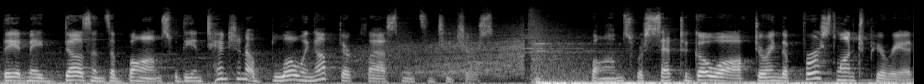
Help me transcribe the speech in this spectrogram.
They had made dozens of bombs with the intention of blowing up their classmates and teachers. Bombs were set to go off during the first lunch period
